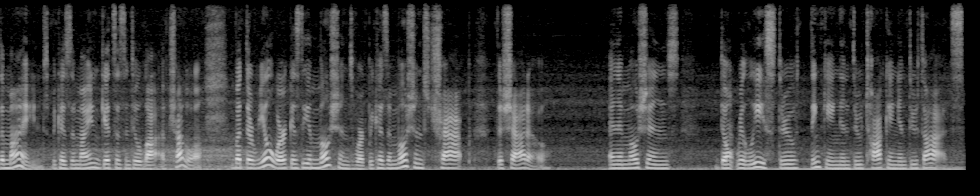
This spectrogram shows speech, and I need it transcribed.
the mind because the mind gets us into a lot of trouble but the real work is the emotions work because emotions trap the shadow and emotions don't release through thinking and through talking and through thoughts.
